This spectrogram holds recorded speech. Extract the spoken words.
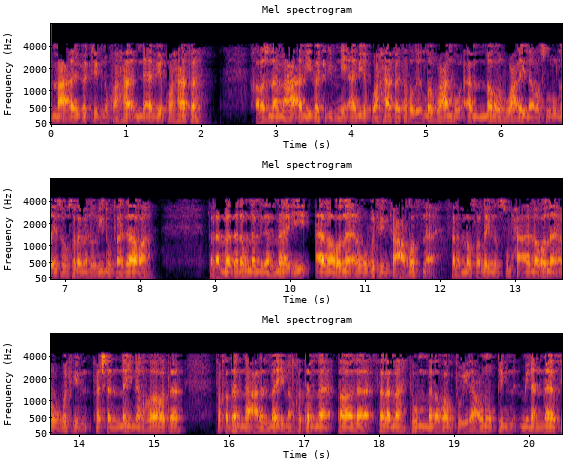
مع أبي بكر بن, قحاء بن أبي قحافة خرجنا مع أبي بكر بن أبي قحافة رضي الله عنه أمره علينا رسول الله صلى الله عليه وسلم نريد فزارة. فلما دنونا من الماء أمرنا أبو بكر فعرفنا فلما صلينا الصبح أمرنا أبو بكر فشنينا الغارة فقتلنا على الماء من قتلنا. قال سلمة ثم نظرت إلى عنق من الناس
